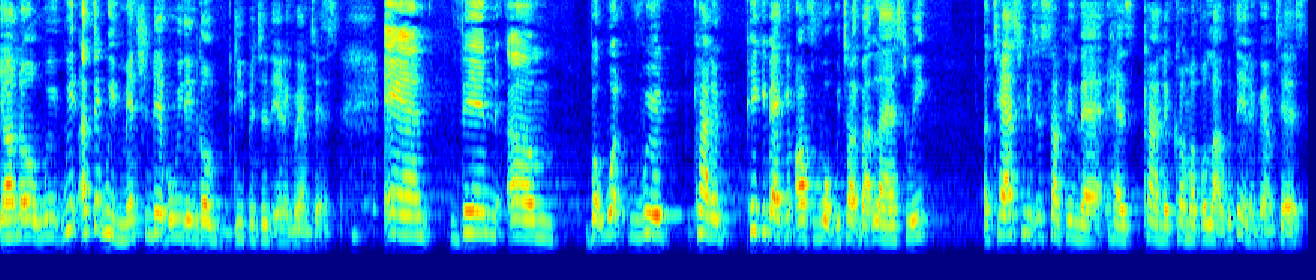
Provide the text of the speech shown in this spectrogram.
Y'all know we, we I think we mentioned it, but we didn't go deep into the enneagram test. And then, um, but what we're kind of piggybacking off of what we talked about last week, attaching it to something that has kind of come up a lot with the enneagram test.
